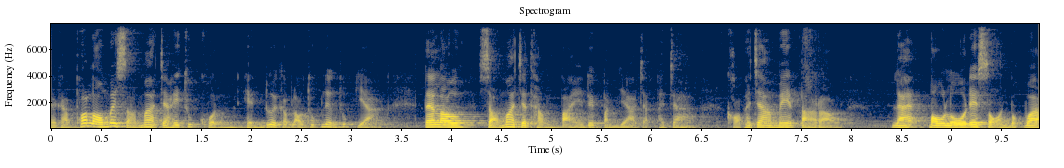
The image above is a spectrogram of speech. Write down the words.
นะครับเพราะเราไม่สามารถจะให้ทุกคนเห็นด้วยกับเราทุกเรื่องทุกอย่าง แต่เราสามารถจะทำไปด้วยปัญญาจากพระเจ้า ขอพระเจ้าเมตตาเรา และเปาโลได้สอนบอกว่า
